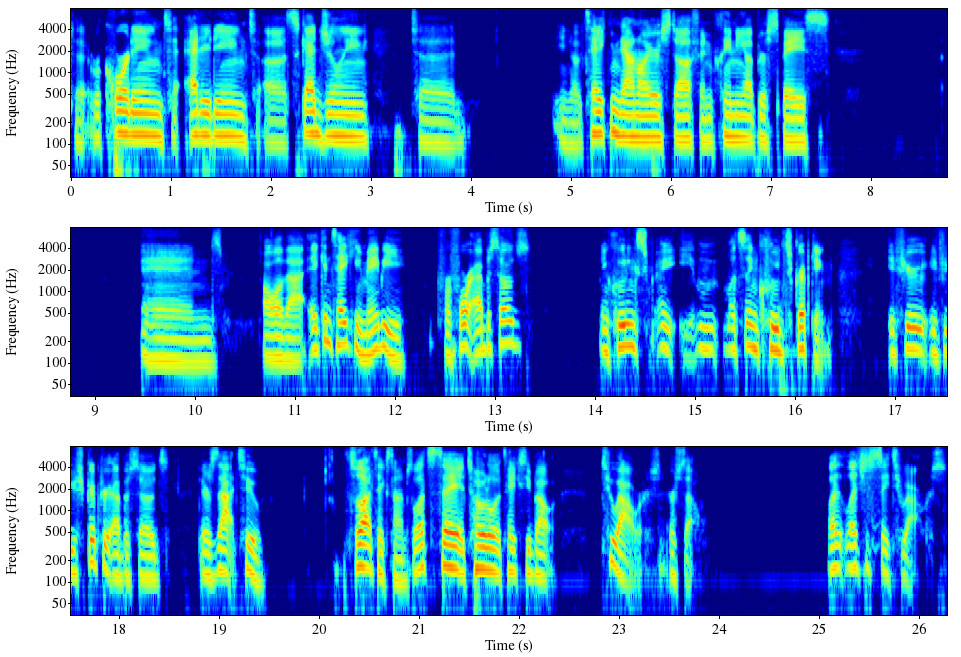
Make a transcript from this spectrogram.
to recording, to editing, to uh, scheduling, to, you know, taking down all your stuff and cleaning up your space and all of that. It can take you maybe for four episodes, including eh, let's include scripting. If you if you script your episodes, there's that too. So that takes time. So let's say a total it takes you about two hours or so. Let, let's just say two hours.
